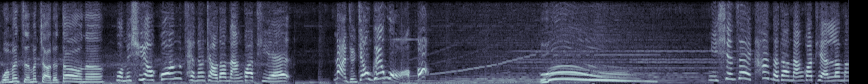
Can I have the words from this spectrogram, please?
我们怎么找得到呢？我们需要光才能找到南瓜田，那就交给我吧。呜！你现在看得到南瓜田了吗？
